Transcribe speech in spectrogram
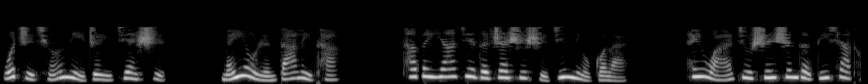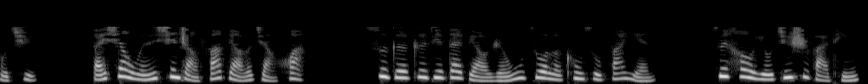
我只求你这一件事。没有人搭理他。他被押解的战士使劲扭过来，黑娃就深深的低下头去。白孝文县长发表了讲话，四个各界代表人物做了控诉发言，最后由军事法庭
